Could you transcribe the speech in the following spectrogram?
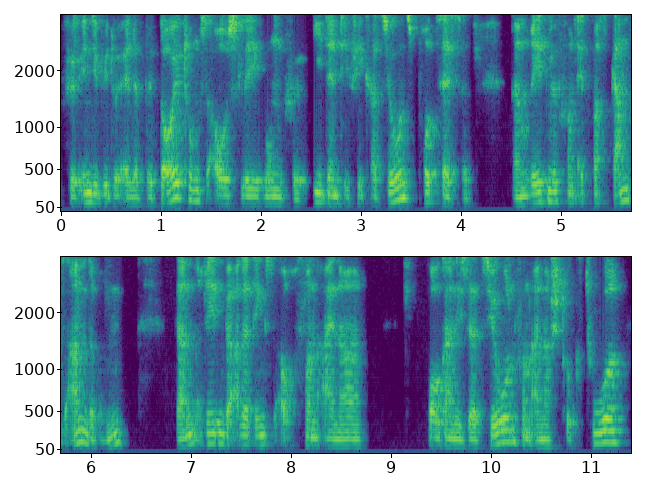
für individuelle Bedeutungsauslegung, für Identifikationsprozesse, dann reden wir von etwas ganz anderem. Dann reden wir allerdings auch von einer Organisation, von einer Struktur,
